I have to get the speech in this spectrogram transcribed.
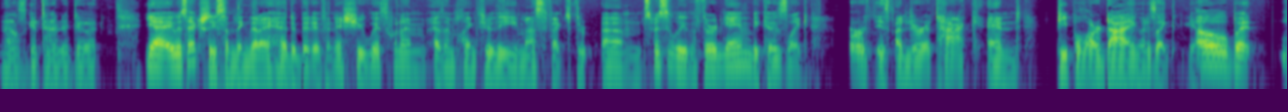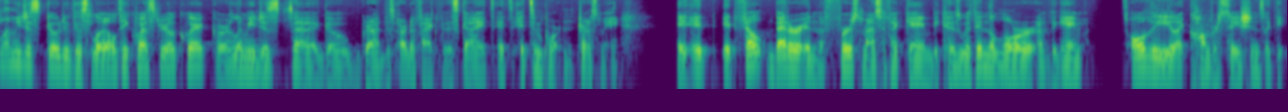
now's a good time to do it. Yeah, it was actually something that I had a bit of an issue with when I'm as I'm playing through the Mass Effect, th- um, specifically the third game, because like Earth is under attack and people are dying, but it's like, Yeah. oh, but let me just go do this loyalty quest real quick, or let me just uh, go grab this artifact for this guy. It's it's it's important, trust me. It, it it felt better in the first Mass Effect game because within the lore of the game, all the like conversations, like the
